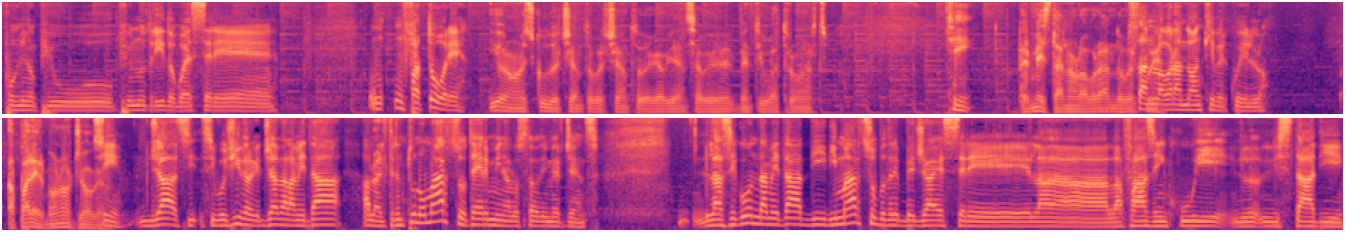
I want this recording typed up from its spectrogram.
pochino più, più nutrito può essere un, un fattore. Io non escludo il 100% di capienza per il 24 marzo. Sì. Per me stanno lavorando per Stanno quello. lavorando anche per quello. A Palermo no giocano. Sì, già si, si vocifera che già dalla metà. Allora, il 31 marzo termina lo stato di emergenza. La seconda metà di, di marzo potrebbe già essere la, la fase in cui l- gli stati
